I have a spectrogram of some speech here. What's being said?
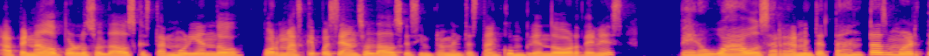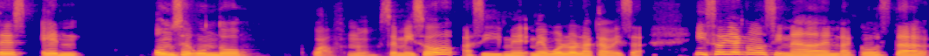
apenado por los soldados que están muriendo, por más que pues sean soldados que simplemente están cumpliendo órdenes, pero wow, o sea, realmente tantas muertes en un segundo, wow, no, se me hizo así, me, me voló la cabeza. Y Soya como si nada en la costa.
